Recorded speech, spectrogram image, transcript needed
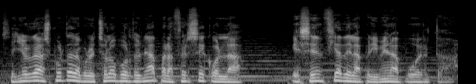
el Señor de las Puertas aprovechó la oportunidad para hacerse con la esencia de la primera puerta.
